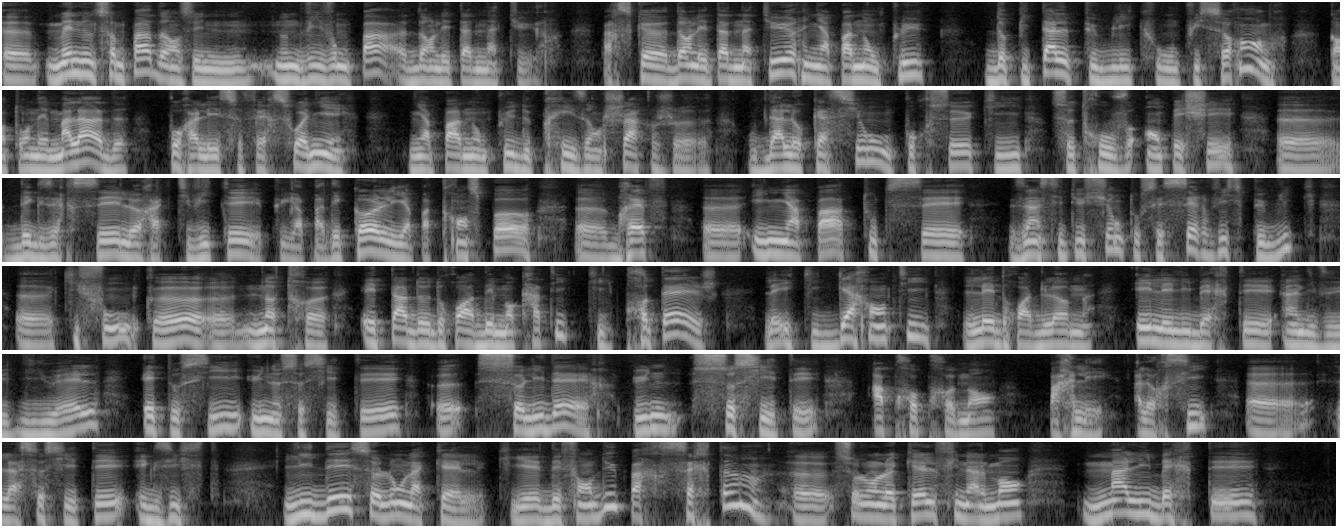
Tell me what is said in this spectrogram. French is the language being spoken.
Euh, mais nous ne sommes pas dans une, nous ne vivons pas dans l'état de nature. Parce que dans l'état de nature, il n'y a pas non plus d'hôpital public où on puisse se rendre quand on est malade pour aller se faire soigner. Il n'y a pas non plus de prise en charge euh, ou d'allocation pour ceux qui se trouvent empêchés euh, d'exercer leur activité. Et puis il n'y a pas d'école, il n'y a pas de transport. Euh, bref, il n'y a pas toutes ces institutions, tous ces services publics qui font que notre état de droit démocratique qui protège et qui garantit les droits de l'homme et les libertés individuelles est aussi une société euh, solidaire, une société à proprement parler. Alors si la société existe, l'idée selon laquelle, qui est défendue par certains, selon laquelle finalement ma liberté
